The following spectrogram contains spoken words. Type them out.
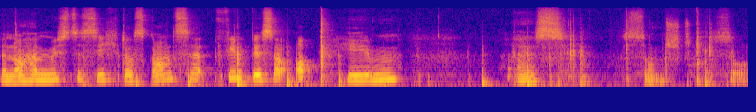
weil nachher müsste sich das Ganze viel besser abheben als sonst. So.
